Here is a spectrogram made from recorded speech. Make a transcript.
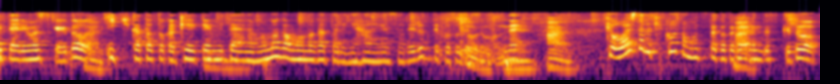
いてありますけど、はい、生き方とか経験みたいなものが物語に反映されるってことですもんね。ね。はい、今日お会いしたら聞こうと思ってたことがあるんですけど、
